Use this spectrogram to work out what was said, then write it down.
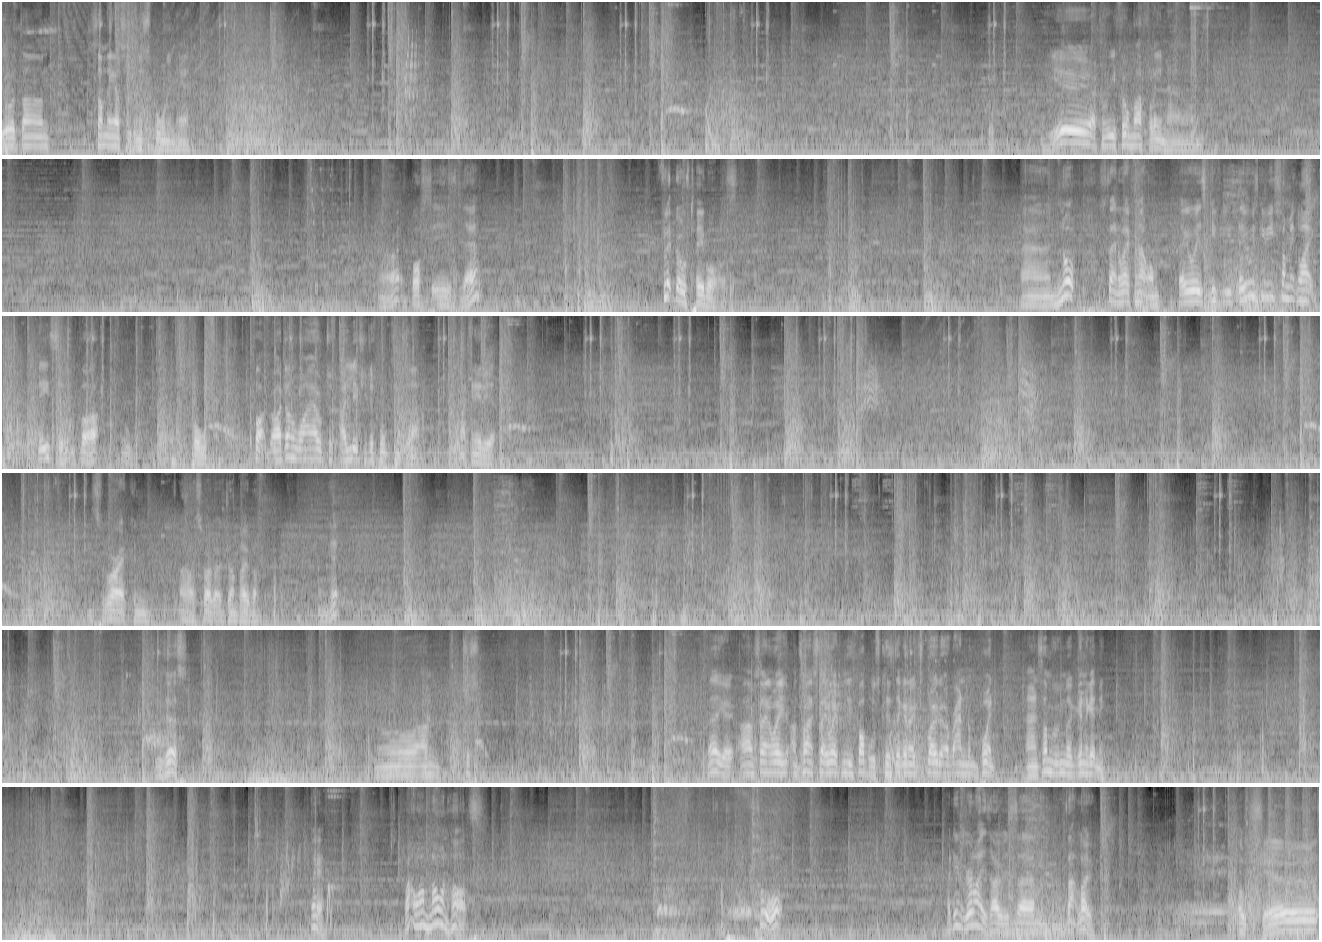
You're done. Something else is going to spawn in here. Can my flame hand. Alright, boss is there. Flip those tables. And nope, staying away from that one. They always give you they always give you something like decent, but ooh, balls. Fuck, I don't know why I just I literally just walked into that like an idiot. Where I can oh where I gotta jump over. Okay. Jesus. Oh, I'm just. There you go. I'm staying away. I'm trying to stay away from these bubbles because they're going to explode at a random point, and some of them are going to get me. Wow, I'm low on hearts. I thought. I didn't realise I was um, that low. Oh shit!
